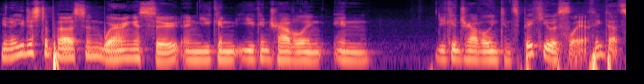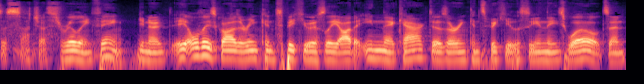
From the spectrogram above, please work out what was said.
you know, you're just a person wearing a suit, and you can you can travel in. in you can travel inconspicuously. I think that's a, such a thrilling thing. You know, all these guys are inconspicuously either in their characters or inconspicuously in these worlds. And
